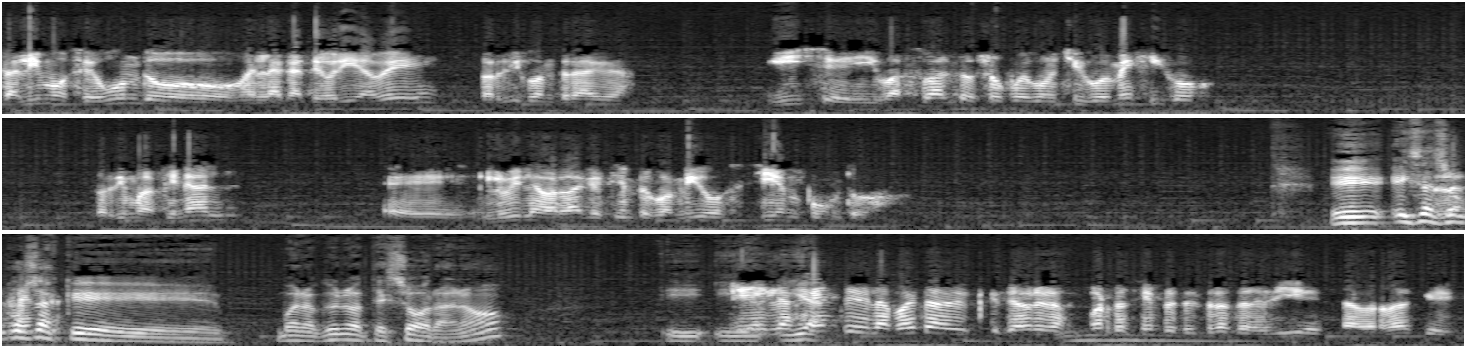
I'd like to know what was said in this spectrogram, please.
salimos segundo en la categoría B, perdí contra Guille y Basualdo, yo fui con un chico de México, perdimos la final. Eh, Luis, la verdad que siempre conmigo, 100 puntos. Eh, esas son cosas que, bueno, que uno atesora, ¿no? Y, Y, la y gente de la paleta que te abre las puertas siempre te trata de 10, la verdad que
